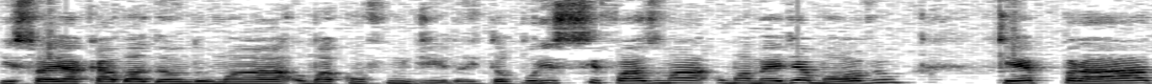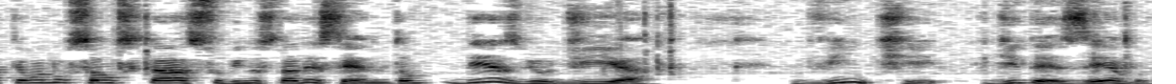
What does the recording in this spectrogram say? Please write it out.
isso aí acaba dando uma, uma confundida. Então por isso se faz uma, uma média móvel, que é para ter uma noção se está subindo ou se está descendo. Então desde o dia 20 de dezembro,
